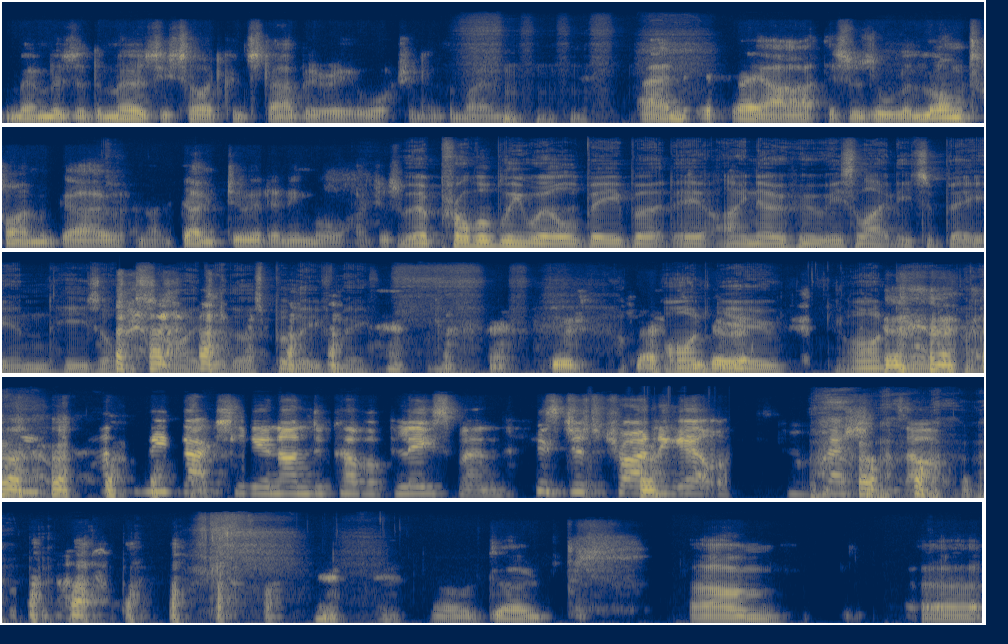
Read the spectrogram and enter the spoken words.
members of the Merseyside Constabulary are watching at the moment, and if they are, this was all a long time ago, and I don't do it anymore. I just there probably will be, but I know who he's likely to be, and he's on side with us. Believe me. Good. aren't you? Aren't you? He's actually an undercover policeman. He's just trying to get confessions up. oh, don't. Um, uh,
